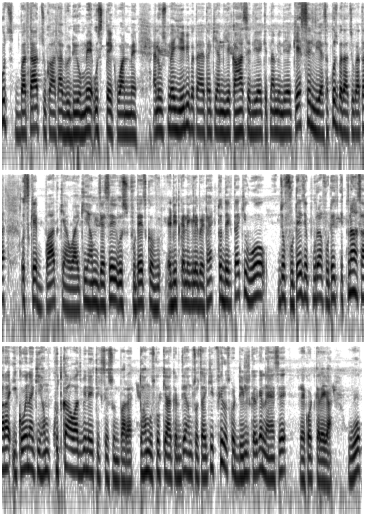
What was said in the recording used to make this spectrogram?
कुछ बता चुका था वीडियो में, उस टेक वन में। एंड उसमें ये भी बताया था कि हम ये कहाँ से लिया कितना में लिया कैसे लिया सब कुछ बता चुका था। उसके बाद क्या हुआ है कि हम जैसे उस फुटेज को एडिट करने के लिए बैठा है तो देखता है कि वो जो फुटेज है, पूरा फुटेज इतना सारा इको है ना कि हम खुद का आवाज़ भी नहीं ठीक से सुन पा रहा है। तो हम उसको क्या कर दिया? हम सोचा कि फिर उसको डिलीट करके नए से रिकॉर्ड करेगा। वो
